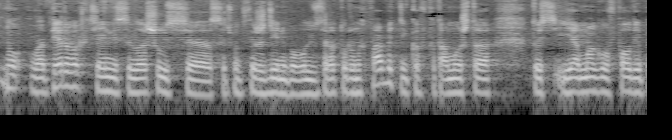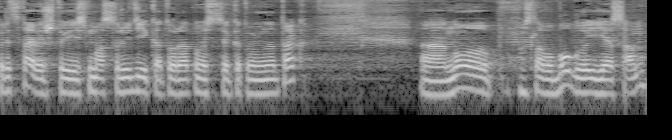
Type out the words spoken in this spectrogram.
Ну, во-первых, я не соглашусь э, с этим утверждением по поводу литературных памятников, потому что, то есть, я могу вполне представить, что есть масса людей, которые относятся к этому именно так, но, слава богу, я сам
